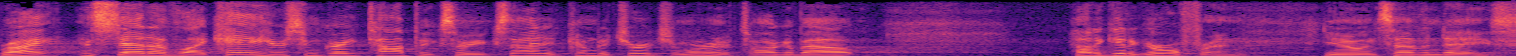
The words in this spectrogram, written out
Right? Instead of like, hey, here's some great topics. Are you excited? Come to church and we're going to talk about how to get a girlfriend, you know, in seven days.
